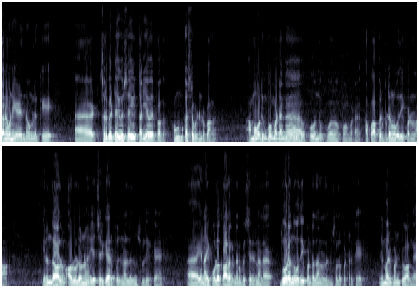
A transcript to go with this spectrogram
கணவனை இழந்தவங்களுக்கு சில பேர் டைவர்ஸ் ஆகி தனியாகவே இருப்பாங்க. அவங்க ரொம்ப கஷ்டப்பட்டு இருப்பாங்க. அம்மா வீட்டுக்கு போக மாட்டாங்க அப்போ வந்து போக மாட்டாங்க. அப்போ அப்பேற்பட்டவங்க உதவி பண்ணலாம். இருந்தாலும் அவர்களுடன் எச்சரிக்கையாக இருப்பது நல்லதுன்னு சொல்லியிருக்கேன். ஏன்னா இப்போ உள்ள காலகட்டம் ரொம்ப சரியில்லை தூரம் வந்து உதவி பண்ணுறது தான் நல்லதுன்னு சொல்லப்பட்டிருக்கு. இது மாதிரி பண்ணிட்டு வாங்க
